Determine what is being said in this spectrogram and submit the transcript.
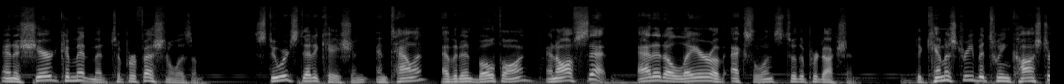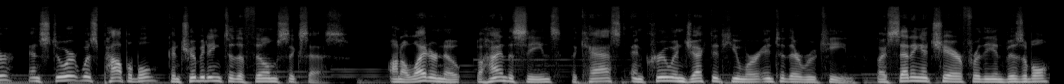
and a shared commitment to professionalism. Stewart's dedication and talent, evident both on and off set, added a layer of excellence to the production. The chemistry between Koster and Stewart was palpable, contributing to the film's success. On a lighter note, behind the scenes, the cast and crew injected humor into their routine by setting a chair for the invisible,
